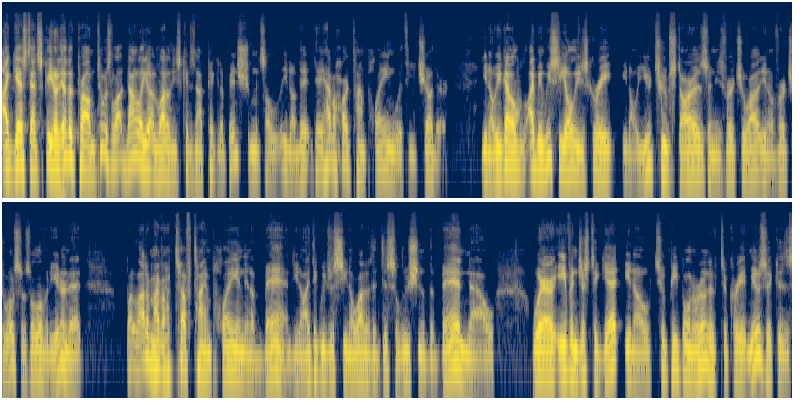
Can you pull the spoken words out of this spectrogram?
I guess that's you know the other problem too is a lot not only a lot of these kids not picking up instruments, you know they they have a hard time playing with each other. You know, you got to. I mean, we see all these great you know YouTube stars and these virtual you know virtuosos all over the internet but a lot of them have a tough time playing in a band. You know, I think we've just seen a lot of the dissolution of the band now, where even just to get you know two people in a room to, to create music is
